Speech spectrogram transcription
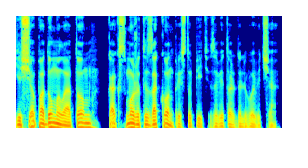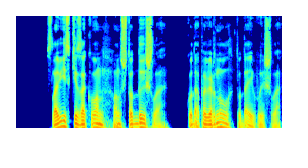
Еще подумала о том, как сможет и закон приступить за Витольда Львовича. Славийский закон, он что дышло. Куда повернул, туда и вышло.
